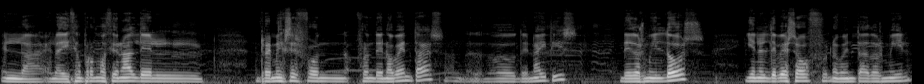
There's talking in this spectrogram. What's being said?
en la, en la edición promocional del Remixes from, from the 90s, o the 90s, de 2002. Y en el de Best of 90-2000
